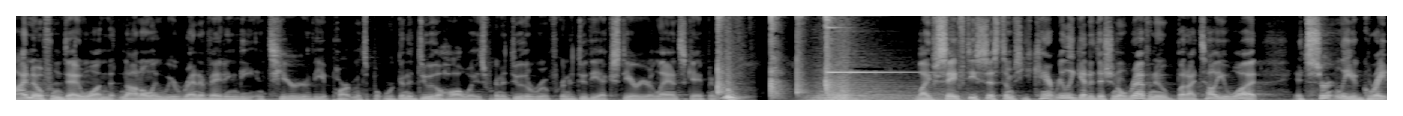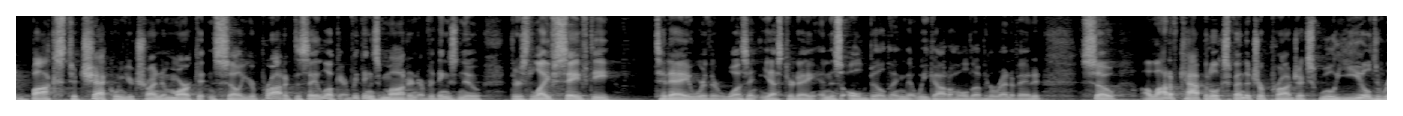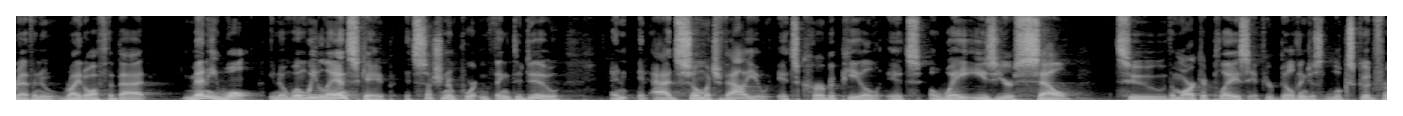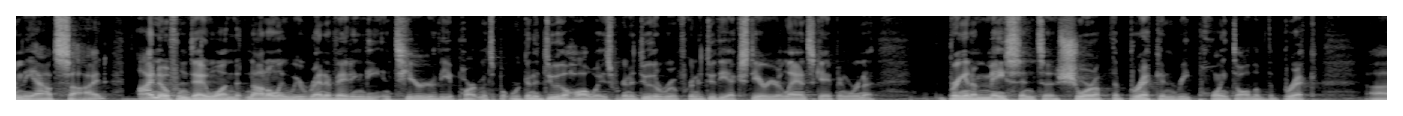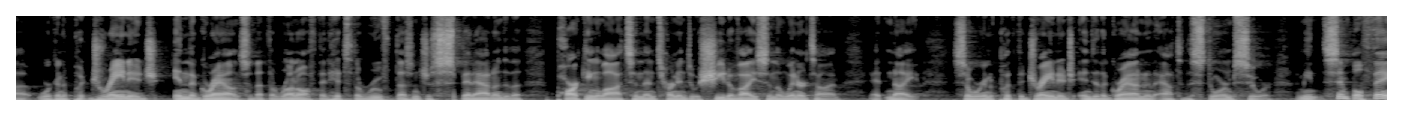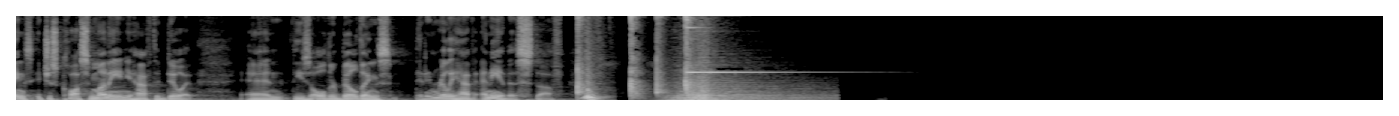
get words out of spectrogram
I know from day one that not only we're we renovating the interior of the apartments, but we're going to do the hallways, we're going to do the roof, we're going to do the exterior landscaping. Life safety systems, you can't really get additional revenue, but I tell you what, it's certainly a great box to check when you're trying to market and sell your product to say, look, everything's modern, everything's new. There's life safety today where there wasn't yesterday in this old building that we got a hold of and renovated. So, a lot of capital expenditure projects will yield revenue right off the bat Many won't. You know, when we landscape, it's such an important thing to do and it adds so much value. It's curb appeal, it's a way easier sell to the marketplace if your building just looks good from the outside. I know from day one that not only we're we renovating the interior of the apartments, but we're going to do the hallways, we're going to do the roof, we're going to do the exterior landscaping, we're going to bring in a mason to shore up the brick and repoint all of the brick. Uh, we're going to put drainage in the ground so that the runoff that hits the roof doesn't just spit out into the parking lots and then turn into a sheet of ice in the wintertime at night. So we're going to put the drainage into the ground and out to the storm sewer. I mean, simple things, it just costs money and you have to do it. And these older buildings, they didn't really have any of this stuff.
